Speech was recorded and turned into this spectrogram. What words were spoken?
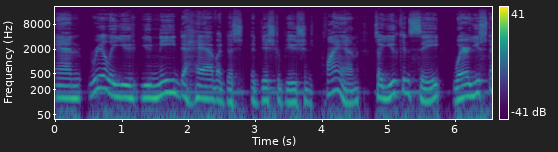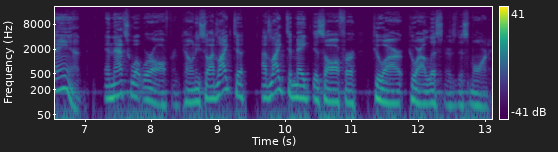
And really, you, you need to have a, dis- a distribution plan so you can see where you stand and that's what we're offering, Tony. So I'd like to I'd like to make this offer to our to our listeners this morning.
